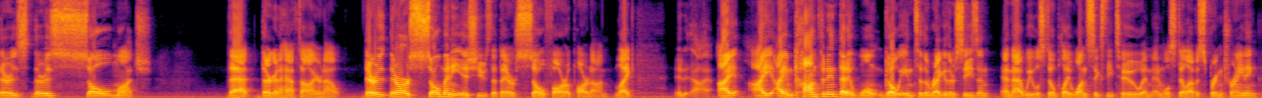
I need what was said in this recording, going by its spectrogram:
There is there is so much that they're going to have to iron out. There, there are so many issues that they are so far apart on. Like, I, I, I am confident that it won't go into the regular season and that we will still play 162 and, and we'll still have a spring training.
